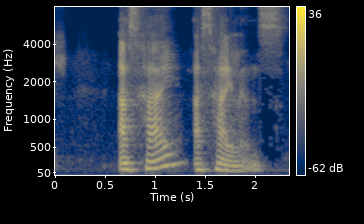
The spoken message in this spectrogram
As high as Highlands.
